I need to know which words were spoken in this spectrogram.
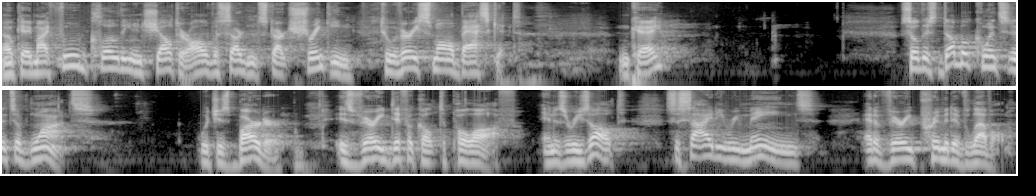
Okay, my food, clothing, and shelter all of a sudden start shrinking to a very small basket. Okay? So, this double coincidence of wants, which is barter, is very difficult to pull off. And as a result, society remains at a very primitive level.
